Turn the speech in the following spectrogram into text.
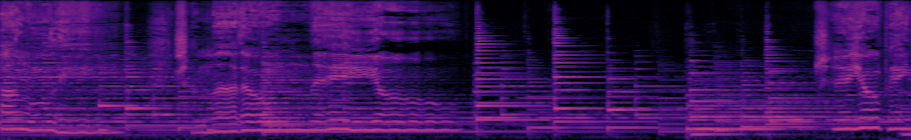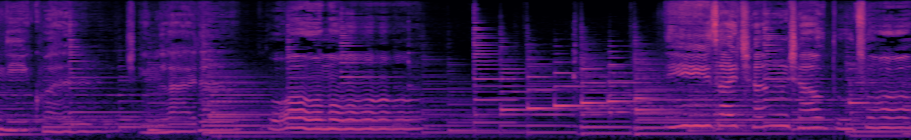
房屋里什么都没有，只有被你关进来的落寞。你在墙角独坐，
